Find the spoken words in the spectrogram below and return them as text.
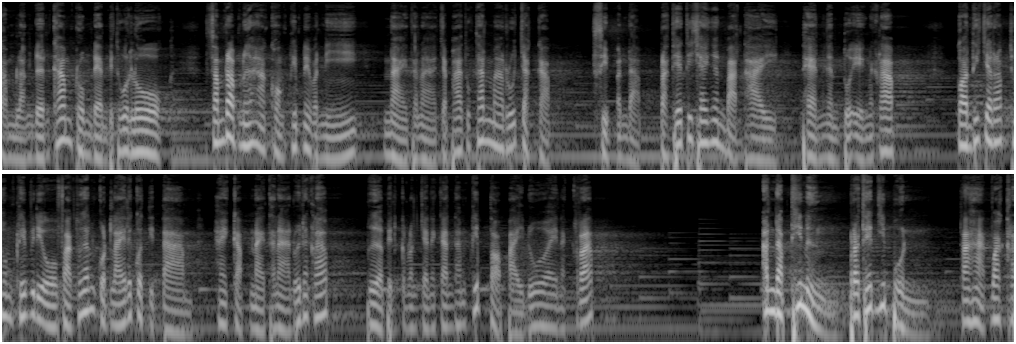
กำลังเดินข้ามพรมแดนไปทั่วโลกสำหรับเนื้อหาของคลิปในวันนี้ นายธนาจะพาทุกท่านมารู้จักกับ 10 อันดับประเทศที่ใช้เงินบาทไทย แทนเงินตัวเองนะครับ ก่อนที่จะรับชมคลิปวิดีโอฝากทุกท่านกดไลค์และกดติดตาม ให้กับนายธนาด้วยนะครับ เพื่อเป็นกำลังใจในการทำคลิปต่อไปด้วยนะครับ อันดับที่หนึ่งประเทศญี่ปุ่น ถ้าหากว่าใคร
